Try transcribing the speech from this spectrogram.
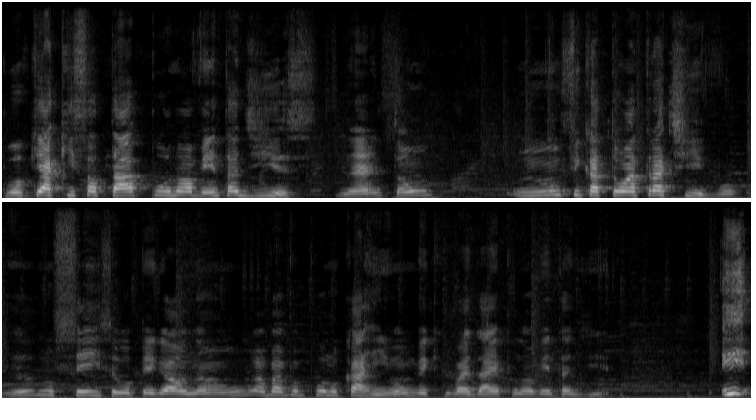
Porque aqui só tá por 90 dias, né? Então não fica tão atrativo. Eu não sei se eu vou pegar ou não, vou pôr no carrinho, vamos ver o que vai dar aí por 90 dias. E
